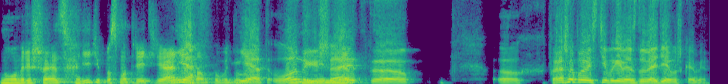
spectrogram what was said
Ну, он решает сходить и посмотреть, реально нет, там какой-то нет, он нет. решает э, э, хорошо провести время с двумя девушками.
